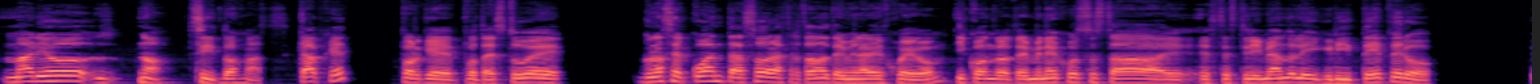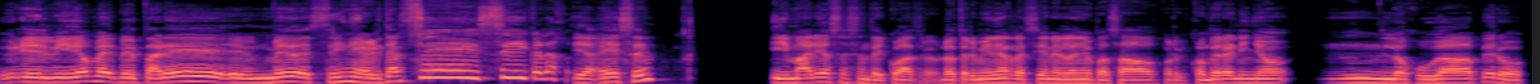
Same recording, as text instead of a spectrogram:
Mario. No, sí, dos más. Cuphead, porque, puta, estuve no sé cuántas horas tratando de terminar el juego. Y cuando lo terminé, justo estaba eh, este, streameándole y grité, pero. El video me, me paré en medio de stream y a gritar: ¡Sí, sí, carajo! Ya, ese. Y Mario 64. Lo terminé recién el año pasado, porque cuando era niño mm, lo jugaba, pero.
